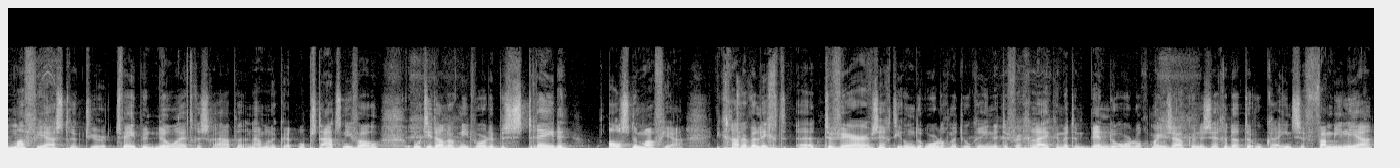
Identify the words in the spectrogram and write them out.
maffiastructuur 2.0 heeft geschapen, namelijk eh, op staatsniveau, moet die dan ook niet worden bestreden als de maffia. Ik ga er wellicht uh, te ver, zegt hij, om de oorlog met Oekraïne te vergelijken met een bendeoorlog. Maar je zou kunnen zeggen dat de Oekraïnse familia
